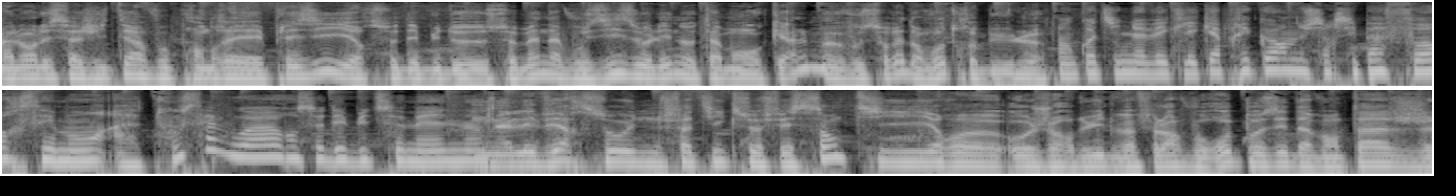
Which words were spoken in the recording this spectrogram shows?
Alors les sagittaires, vous prendrez plaisir ce début de semaine à vous isoler, notamment au calme, vous serez dans votre bulle. On continue avec les capricornes. Ne cherchez pas forcément à tout savoir en ce début de semaine. Les versos, une fatigue se fait sentir. Euh, Aujourd'hui, il va falloir vous reposer davantage,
